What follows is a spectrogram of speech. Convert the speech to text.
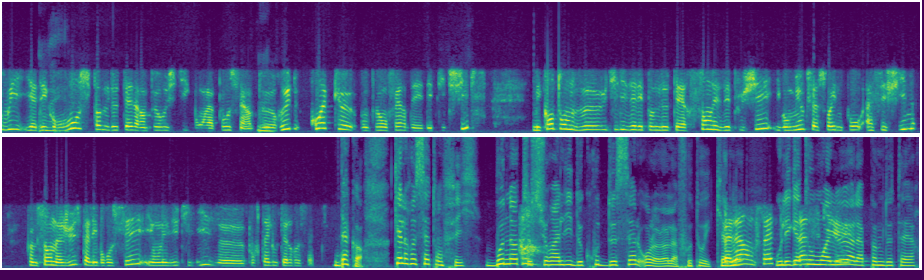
oui, il y a des Ouais. grosses pommes de terre un peu rustiques. Bon, la peau c'est un peu Mm. rude, quoique on peut en faire des, des petites chips. Mais quand on veut utiliser les pommes de terre sans les éplucher, il vaut mieux que ça soit une peau assez fine. Comme ça, on a juste à les brosser et on les utilise euh, pour telle ou telle recette. D'accord. Quelle recette on fait? Bonotte sur un lit de croûte de sel. Oh là là, la photo est Bah canon. là, en fait, Ou les gâteaux moelleux à la pomme de terre.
